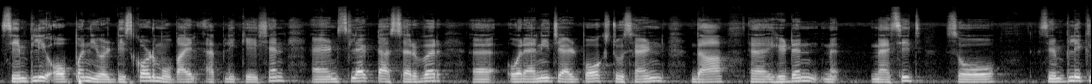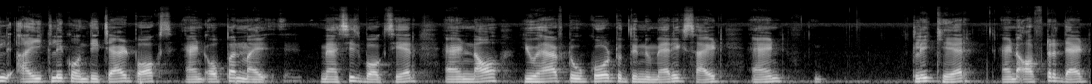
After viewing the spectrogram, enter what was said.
simply open your Discord mobile application and select a server uh, or any chat box to send the uh, hidden me message. So simply cl I click on the chat box and open my message box here. And now you have to go to the numeric side and click here. And after that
